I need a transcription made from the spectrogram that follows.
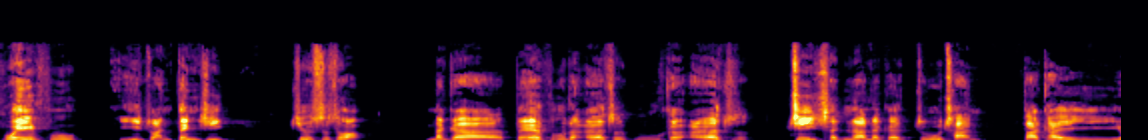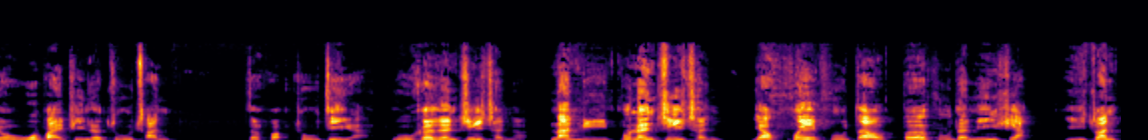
恢复移转登记，就是说那个伯父的儿子五个儿子继承了那个祖产。大概有五百平的祖产的房土地啊，五个人继承了，那你不能继承，要恢复到伯父的名下，移转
